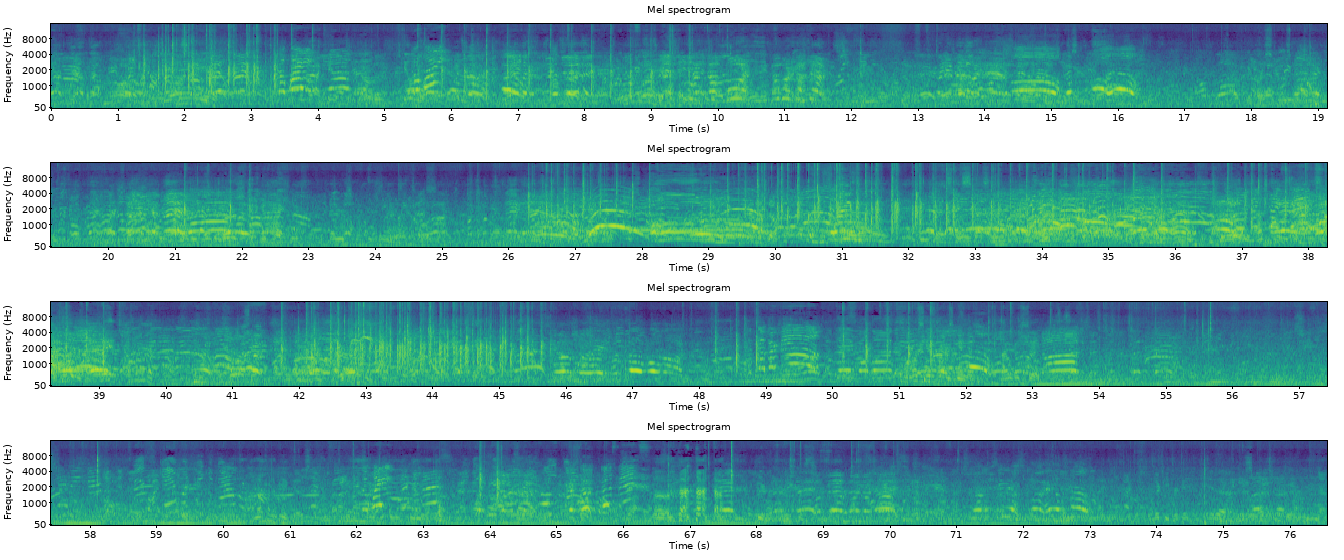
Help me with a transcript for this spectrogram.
Like our school's the They respect each other. It. That would be sick. I'm not trying to be a ghost. Is their keeper good? No.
